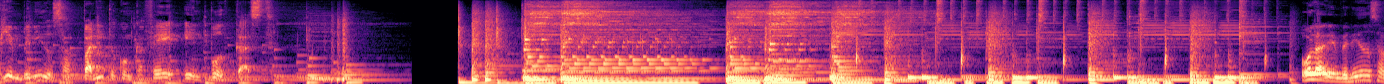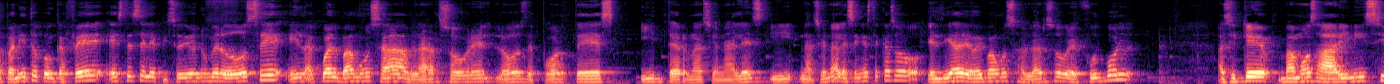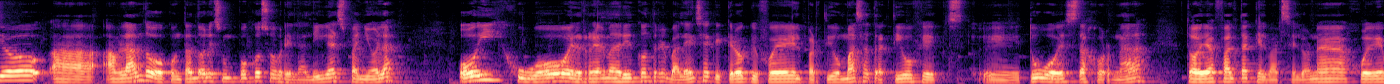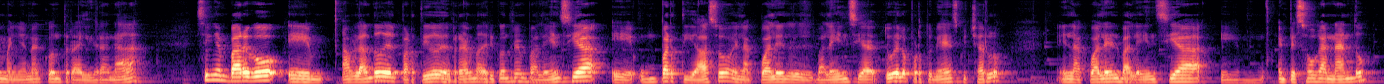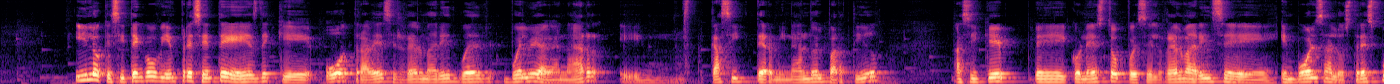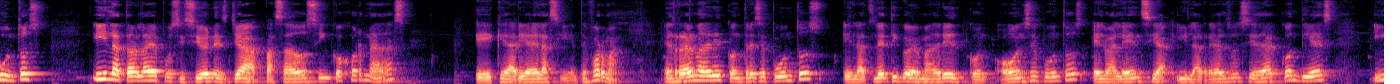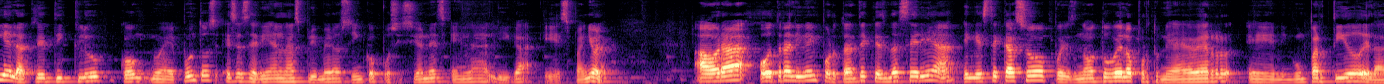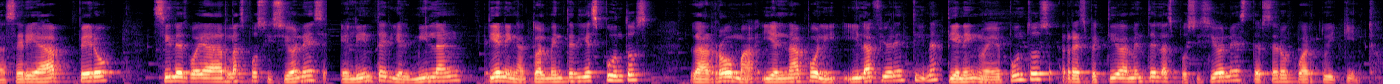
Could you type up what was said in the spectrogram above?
Bienvenidos a Panito con Café, el podcast. Hola, bienvenidos a Panito con Café. Este es el episodio número 12 en la cual vamos a hablar sobre los deportes internacionales y nacionales. En este caso, el día de hoy vamos a hablar sobre fútbol. Así que vamos a dar inicio hablando o contándoles un poco sobre la Liga Española. Hoy jugó el Real Madrid contra el Valencia, que creo que fue el partido más atractivo que eh, tuvo esta jornada. Todavía falta que el Barcelona juegue mañana contra el Granada. Sin embargo, eh, hablando del partido del Real Madrid contra el Valencia, eh, un partidazo en la cual el Valencia, tuve la oportunidad de escucharlo, en la cual el Valencia em, empezó ganando. Y lo que sí tengo bien presente es de que otra vez el Real Madrid vuelve a ganar, em, casi terminando el partido. Así que eh, con esto pues el Real Madrid se embolsa los tres puntos y la tabla de posiciones ya pasados cinco jornadas eh, quedaría de la siguiente forma. El Real Madrid con 13 puntos, el Atlético de Madrid con 11 puntos, el Valencia y la Real Sociedad con 10 y el Athletic Club con 9 puntos. Esas serían las primeras 5 posiciones en la Liga Española. Ahora otra liga importante que es la Serie A. En este caso pues no tuve la oportunidad de ver eh, ningún partido de la Serie A, pero sí les voy a dar las posiciones. El Inter y el Milan tienen actualmente 10 puntos. La Roma y el Napoli y la Fiorentina tienen 9 puntos, respectivamente las posiciones tercero, cuarto y quinto.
